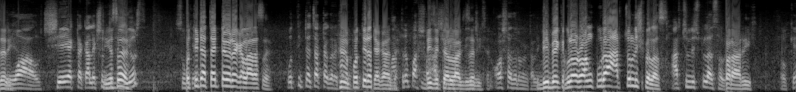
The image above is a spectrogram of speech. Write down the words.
জারি। ওয়াও সে একটা কালেকশন ঠিক আছে? প্রতিটা চারটা করে কালার আছে। প্রত্যেকটা চারটা করে হ্যাঁ। প্রতিটা টাকা আছে। মাত্র পাঁচশো ডিজিটাল লাক্সারি অসাধারণ কালেকশন বিবেক এগুলো রং পুরো আটচল্লিশ প্লাস আটচল্লিশ প্লাস হবে। ওকে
